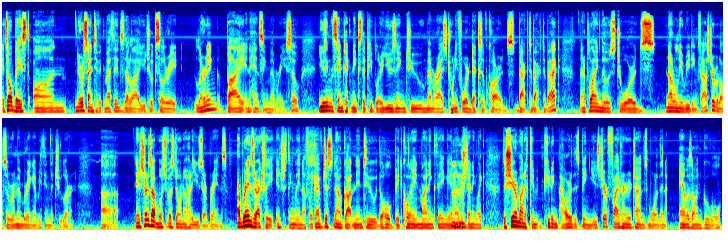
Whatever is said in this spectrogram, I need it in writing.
it's all based on neuroscientific methods that allow you to accelerate learning by enhancing memory. So using the same techniques that people are using to memorize 24 decks of cards back to back to back and applying those towards not only reading faster but also remembering everything that you learn. Uh, and it turns out most of us don't know how to use our brains. Our brains are actually, interestingly enough, like I've just now gotten into the whole Bitcoin mining thing and understanding like the sheer amount of computing power that's being used here, 500 times more than Amazon, Google,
